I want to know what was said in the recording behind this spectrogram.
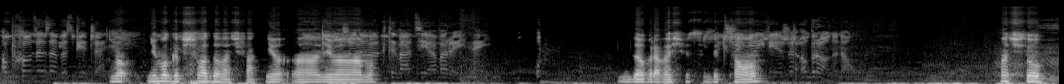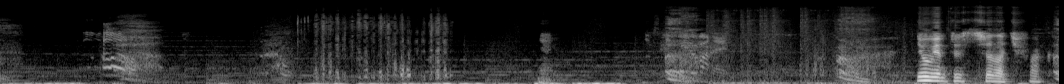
Obchodzę zabezpieczenia. no, nie mogę przeładować, fakt, nie, a, nie mam ammo. awaryjnej. Dobra, weźmy sobie to. Trzymaj wieżę obronną. Chodź tu. Nie umiem tym strzelać, fuck.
